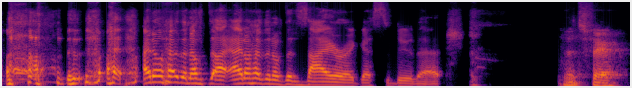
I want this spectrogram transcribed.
I, I, don't have enough. I don't have enough desire, I guess, to do that. That's fair.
